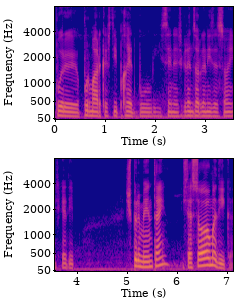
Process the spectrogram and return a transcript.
por, eh, por marcas tipo Red Bull e cenas, grandes organizações, que é tipo, experimentem, isto é só uma dica,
